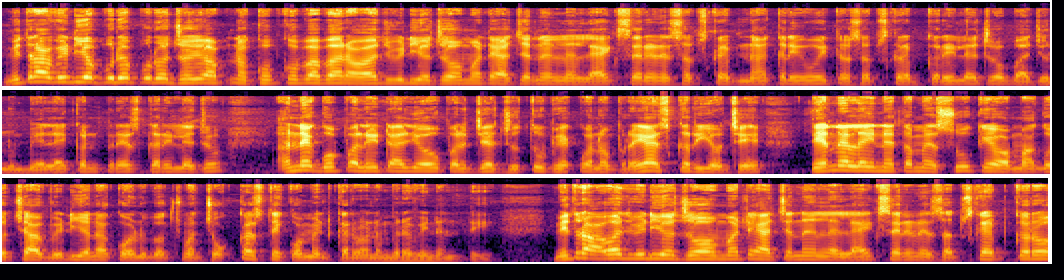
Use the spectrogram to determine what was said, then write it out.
મિત્રો, આ વીડિયો પૂરેપૂરો જોયો. આપનો ખૂબ ખૂબ આભાર. આવા જ વીડિયો જોવા માટે આ ચેનલને લાઇક શેર અને સબસ્ક્રાઇબ ના કરી હોય તો સબસ્ક્રાઇબ કરી લેજો. બાજુનું બેલ આઇકન પ્રેસ કરી લેજો. અને ગોપાલ ઇટાલિયા ઉપર જે જૂતું ફેંકવાનો પ્રયાસ કર્યો છે, તેને લઈને તમે શું કહેવા માંગો છો? આ વિડીયોના કોમેન્ટ બોક્સમાં ચોક્કસથી કોમેન્ટ કરવાનો નમ્ર વિનંતી. મિત્રો, આવા જ વીડિયો જોવા માટે આ ચેનલને લાઇક શેર અને સબસ્ક્રાઇબ કરો.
